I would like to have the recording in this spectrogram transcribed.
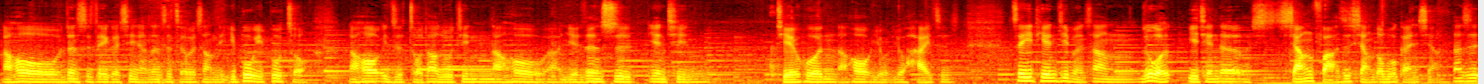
然后认识这个信仰，认识这位上帝，一步一步走，然后一直走到如今，然后啊也认识燕青，结婚，然后有有孩子。这一天基本上，如果以前的想法是想都不敢想，但是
